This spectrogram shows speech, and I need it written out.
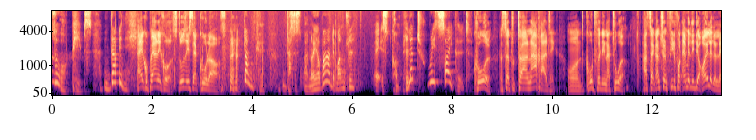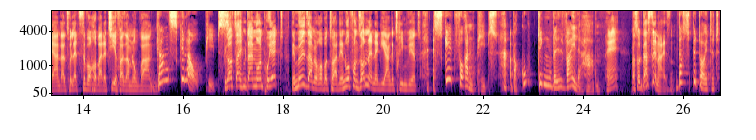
So, Pieps, da bin ich. Hey Kopernikus, du siehst ja cool aus. Danke. Das ist mein neuer Bademantel. Er ist komplett recycelt. Cool, das ist ja total nachhaltig und gut für die Natur. Hast ja ganz schön viel von Emily die Eule gelernt, als wir letzte Woche bei der Tierversammlung waren. Ganz genau, Pieps. Wie läuft's eigentlich mit deinem neuen Projekt? Dem Müllsammelroboter, der nur von Sonnenenergie angetrieben wird. Es geht voran, Pieps. Aber gut Ding will Weile haben. Hä? Was soll das denn heißen? Das bedeutet,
